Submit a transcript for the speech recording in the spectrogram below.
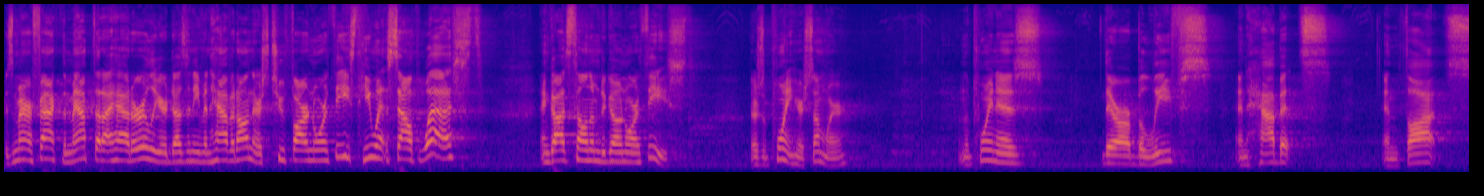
As a matter of fact, the map that I had earlier doesn't even have it on there. It's too far northeast. He went southwest, and God's telling him to go northeast. There's a point here somewhere. And the point is, there are beliefs and habits and thoughts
